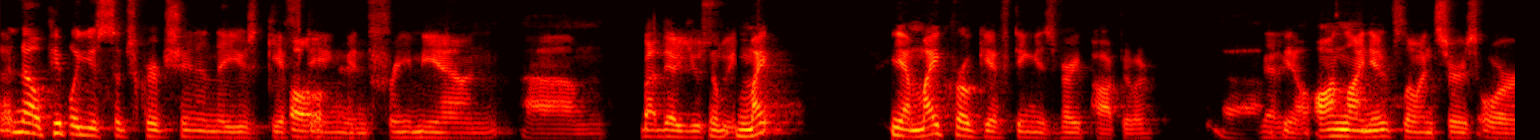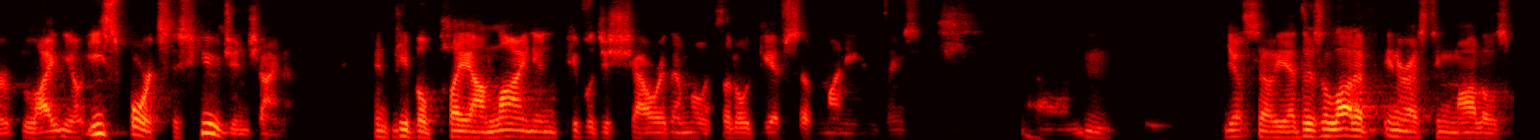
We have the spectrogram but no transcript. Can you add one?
Uh, no, people use subscription and they use gifting oh, okay. and freemium. Um, but they're used to it. My, yeah, micro gifting is very popular. Uh, you know, online influencers or like you know, esports is huge in China, and people play online, and people just shower them with little gifts of money and things. Um, mm. Yep. So yeah, there's a lot of interesting models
